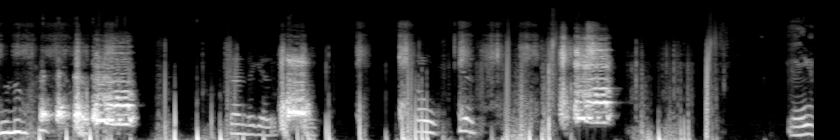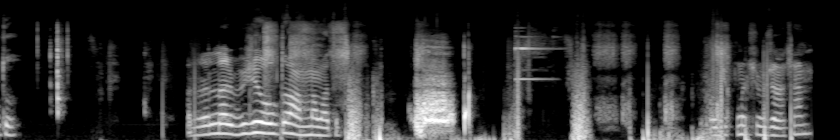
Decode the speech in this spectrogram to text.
Ölümsüz. Sen de gel. Tavuk gel. Ne oldu? Aralar bir şey oldu anlamadım. Acıkmışım zaten.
